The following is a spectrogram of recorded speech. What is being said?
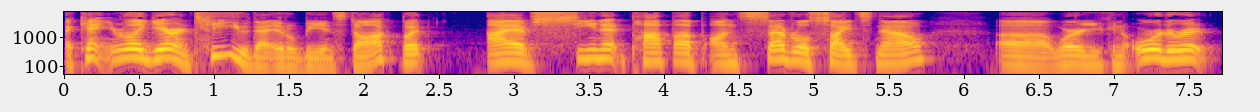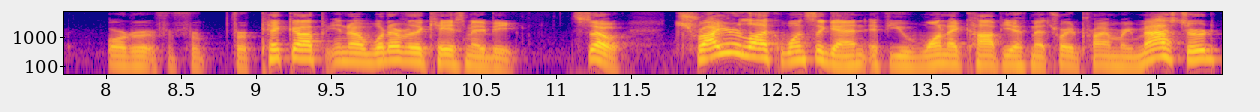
I can't really guarantee you that it'll be in stock, but I have seen it pop up on several sites now uh, where you can order it, order it for, for, for pickup, you know, whatever the case may be. So try your luck once again if you want a copy of Metroid Prime Remastered.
